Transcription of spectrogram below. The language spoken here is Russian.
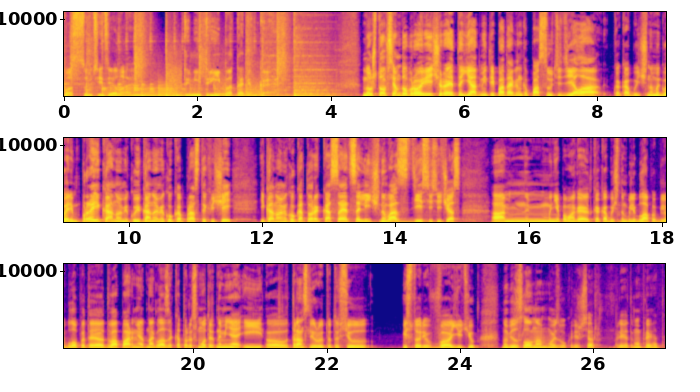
По сути дела, Дмитрий Потапенко. Ну что, всем доброго вечера. Это я, Дмитрий Потапенко. По сути дела, как обычно, мы говорим про экономику. Экономику как простых вещей. Экономику, которая касается лично вас здесь и сейчас. А мне помогают, как обычно, Блиблап и Блиблоп. Это два парня одноглазых, которые смотрят на меня и э, транслируют эту всю историю в YouTube. Ну, безусловно, мой звукорежиссер. Привет ему, привет.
